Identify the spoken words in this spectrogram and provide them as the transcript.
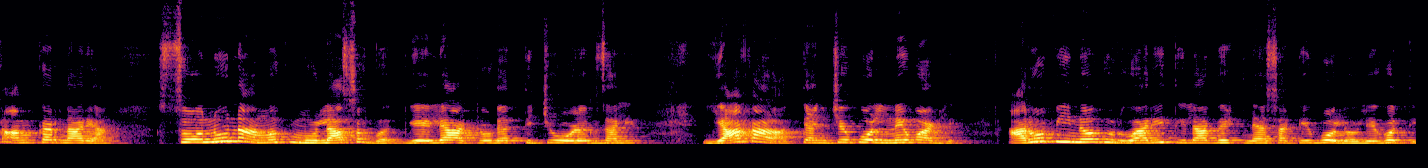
काम करणाऱ्या सोनू नामक मुलासोबत गेल्या आठवड्यात तिची ओळख झाली. या काळात त्यांचे बोलणे वाढले. आरोपीनं गुरुवारी तिला भेटण्यासाठी बोलवले होते.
